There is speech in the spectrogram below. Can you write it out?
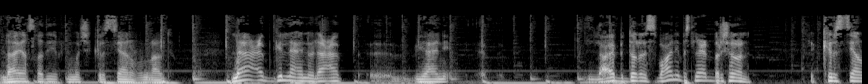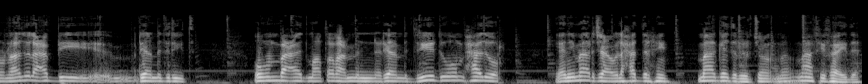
لا يا صديقي مش كريستيانو رونالدو. لاعب قلنا إنه لاعب يعني لعب بالدوري الإسباني بس لعب برشلونة. كريستيانو رونالدو لعب بريال مدريد. ومن بعد ما طلع من ريال مدريد وهم حادور يعني ما رجعوا لحد الحين. ما قدروا يرجعون. ما- في فايدة.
